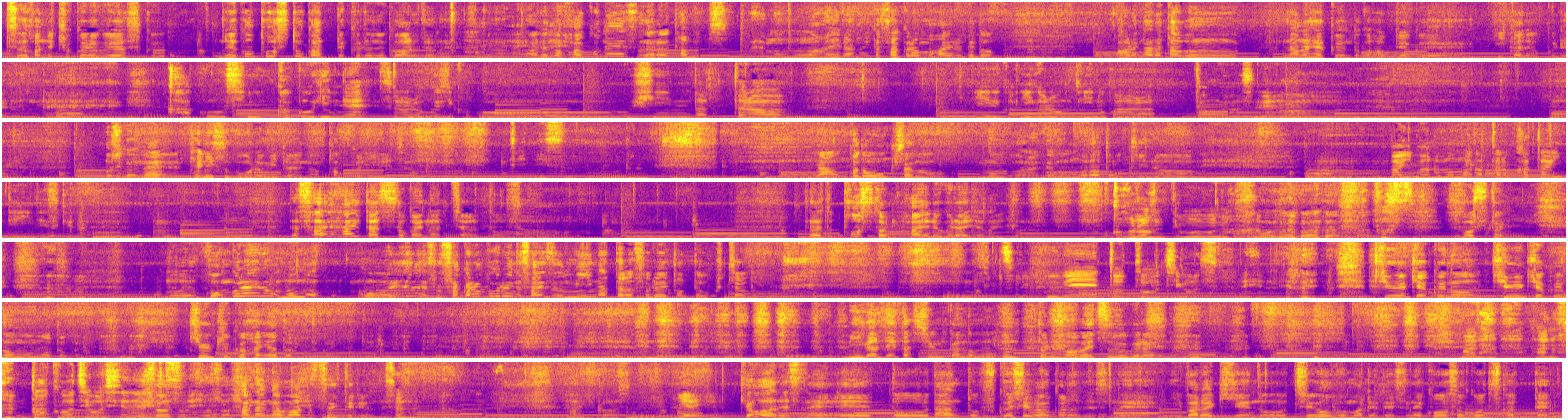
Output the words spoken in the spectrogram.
通販で極力安く。猫ポスとかって黒猫あるじゃないですか、あれの箱のやつなら多分つもうもう入らないか桜も入るけど、あれなら多分700円とか800円以下で送れるんで、加工品加工品ねその6次加工品だったらいいかいいかないいのかなって思いますね、うん。もしくはねテニスボールみたいなパックに入れちゃうとテニスボール。いやこの大きさのものでも桃だと大きいな、まあ今のままだったら硬いんでいいですけど。うん。再配達とかになっちゃうとただポストに入るぐらいじゃないと。ゴロンって桃が。ポ スポストに。もうこんぐらいの桃もうあれじゃないですか。桜穂ぐらいのサイズの実になったらそれ取って送っちゃうとか。それ上とどう違うんですかね。究極の究極の桃とか。究極早取りとか言って。実が出た瞬間のもう本当に豆粒ぐらいの。まだあの額落ちもしてないですね。そうそうそうそう。花がまだついてるよね。いやいや。今日はですねえーっとなんと福島からですね茨城県の中央部までですね高速を使って、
